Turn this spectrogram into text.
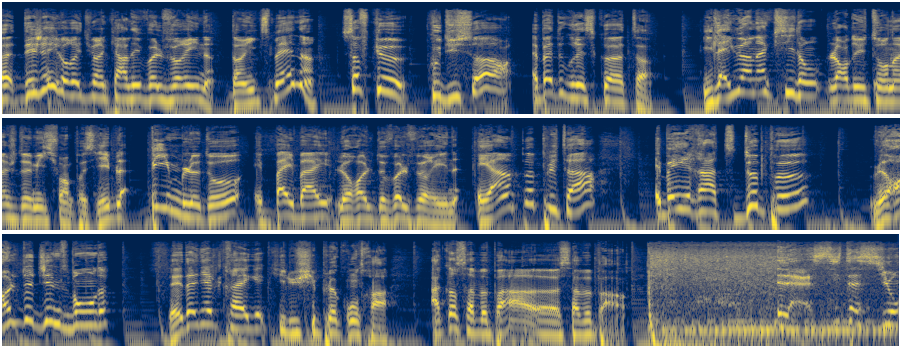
Euh, déjà, il aurait dû incarner Wolverine dans X-Men, sauf que, coup du sort, eh ben Scott, il a eu un accident lors du tournage de Mission Impossible, bim le dos et bye bye le rôle de Wolverine. Et un peu plus tard, eh ben il rate de peu le rôle de James Bond. C'est Daniel Craig qui lui chipe le contrat. Ah quand ça veut pas, euh, ça veut pas. La citation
